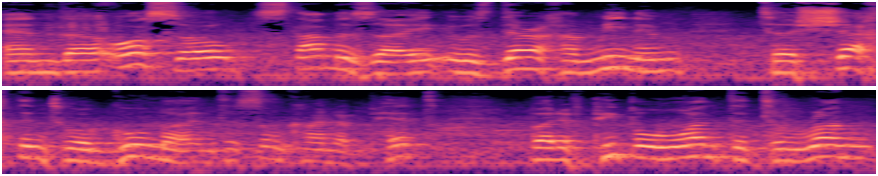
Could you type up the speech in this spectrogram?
And uh, also, stamazai, it was derech haminim to shecht into a guma, into some kind of pit. But if people wanted to run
